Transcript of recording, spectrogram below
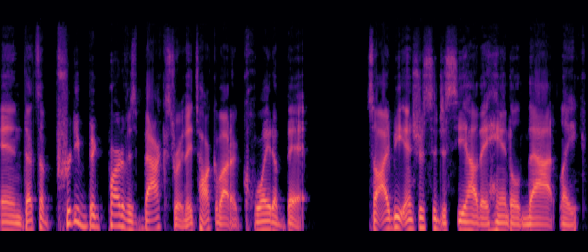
And that's a pretty big part of his backstory. They talk about it quite a bit. So I'd be interested to see how they handled that. Like,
